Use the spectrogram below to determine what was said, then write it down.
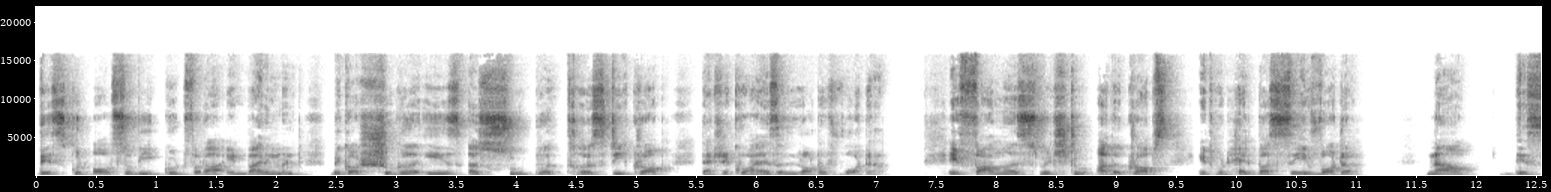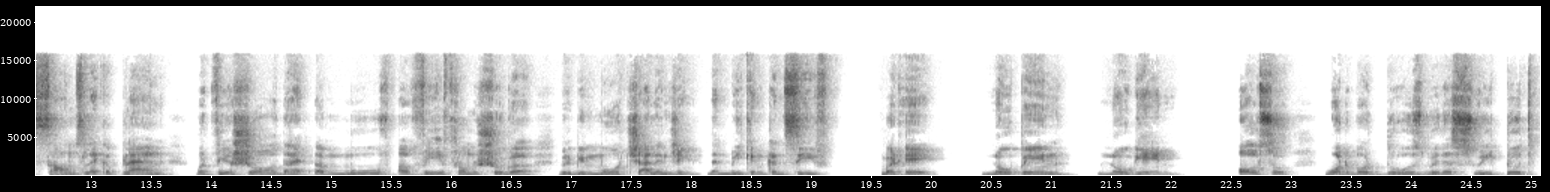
This could also be good for our environment because sugar is a super thirsty crop that requires a lot of water. If farmers switch to other crops, it would help us save water. Now, this sounds like a plan, but we're sure that a move away from sugar will be more challenging than we can conceive. But hey, no pain, no gain. Also, what about those with a sweet tooth?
